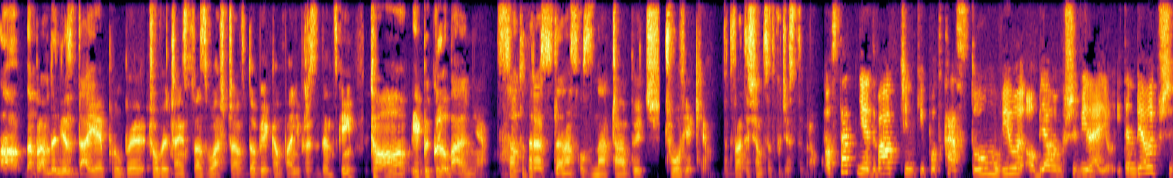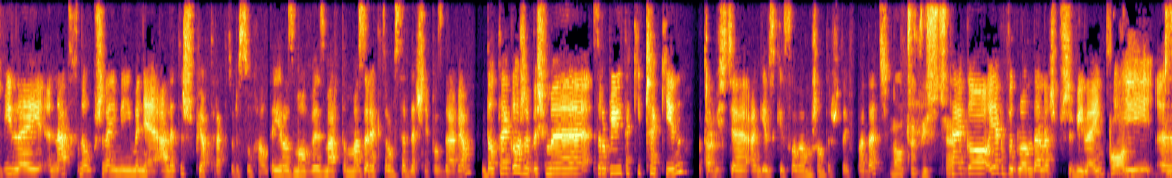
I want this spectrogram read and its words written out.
no, naprawdę nie zdaje próby człowieczeństwa, zwłaszcza w dobie kampanii prezydenckiej, to jakby globalnie. Co to teraz dla nas oznacza być człowiekiem w 2020 roku? Ostatnie dwa odcinki podcastu mówiły o białym przywileju i ten biały przywilej natchnął przynajmniej mnie, ale też Piotra, który słuchał tej rozmowy z Martą Mazurek, którą serdecznie pozdrawiam, do tego, żebyśmy zrobili taki check-in. Oczywiście angielskie słowa muszą też tutaj wpadać. No oczywiście. Tego, jak wygląda nasz przywilej. Bo I, e,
